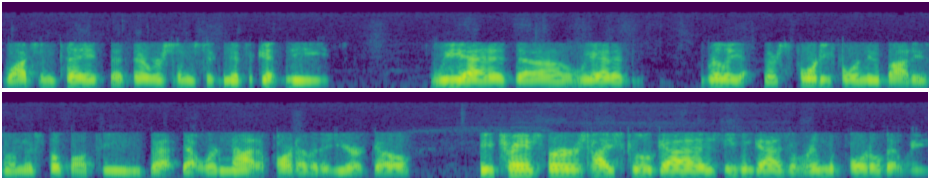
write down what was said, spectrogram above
watching tape that there were some significant needs. We added uh, we added really there's 44 new bodies on this football team that that were not a part of it a year ago. Be transfers, high school guys, even guys that were in the portal that we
